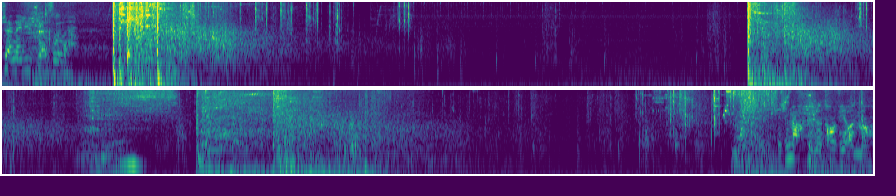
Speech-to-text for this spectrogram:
J'analyse la zone. Je marque notre environnement.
